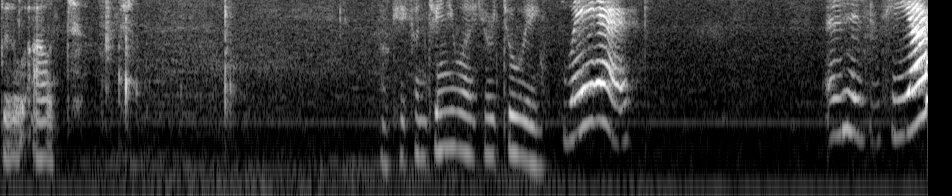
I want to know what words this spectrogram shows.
glue out first. Okay, continue what you're doing. Where? And his here?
